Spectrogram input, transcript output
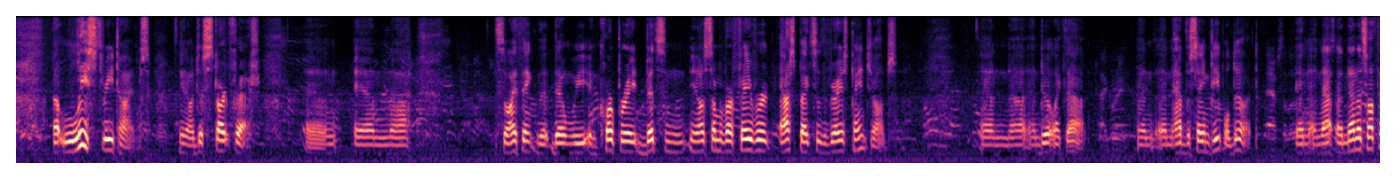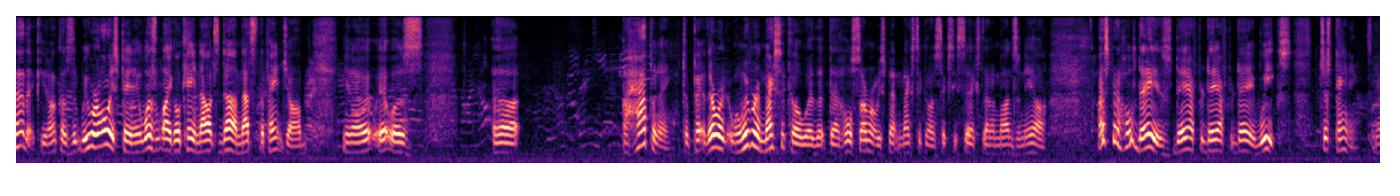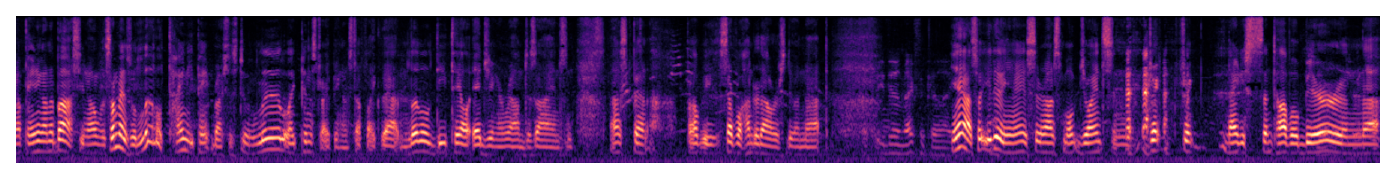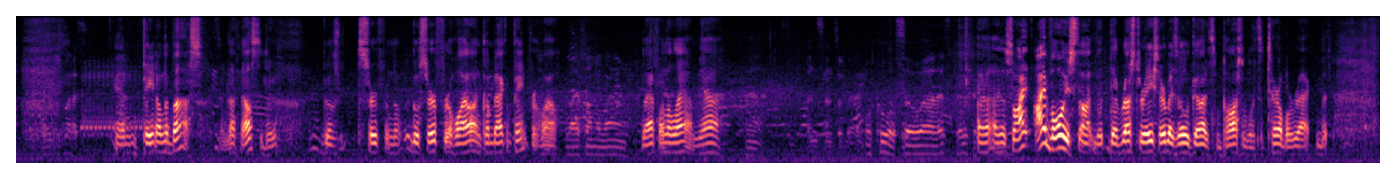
at least three times. You know, just start fresh, and and uh, so I think that then we incorporate bits and you know some of our favorite aspects of the various paint jobs, and uh, and do it like that, and and have the same people do it Absolutely. and and that and then it's authentic, you know, because we were always painting. It wasn't like okay, now it's done. That's the paint job, you know. It, it was uh, happening to pay. There were when we were in Mexico with it that whole summer we spent in Mexico in '66 down in Manzanillo. I spent whole days, day after day after day, weeks, just painting. You know, painting on the bus. You know, sometimes with little tiny paintbrushes, doing a little like pinstriping and stuff like that, and little detail edging around designs. And I spent probably several hundred hours doing that. That's what you do in Mexico. Like, Yeah, that's what you do. You know, you sit around, smoke joints, and drink drink ninety centavo beer, and uh, and paint on the bus. There's nothing else to do. Go surf in the, go surf for a while, and come back and paint for a while. Laugh on the lam. Laugh on the lamb, yeah. That's not so bad. Well, cool. So uh, that's perfect. Uh, and so I, I've always thought that the restoration. Everybody's, oh God, it's impossible. It's a terrible wreck, but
